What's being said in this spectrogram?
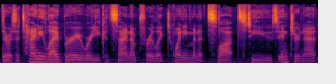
there was a tiny library where you could sign up for like 20 minute slots to use internet.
